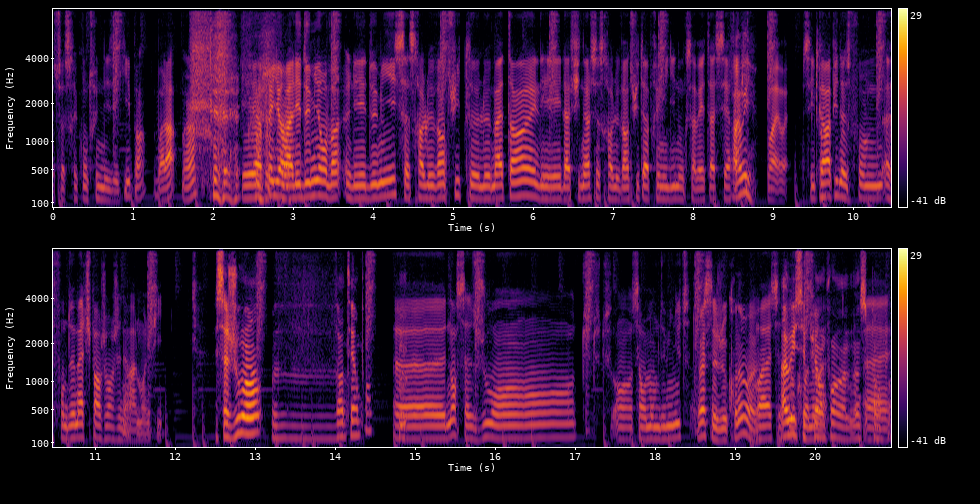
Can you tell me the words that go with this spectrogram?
ça serait contre une des équipes, hein, voilà. hein. et après il y aura les demi en vingt- les demi, ça sera le 28 le, le matin et les- la finale ce sera le 28 après-midi, donc ça va être assez Ah rapide. Ouais ouais, c'est hyper rapide. Elles font elles font deux matchs par jour généralement les filles. Ça joue en 21 points? Euh, non, ça se joue en, en- c'est en nombre de minutes. Ouais, c'est le jeu chrono. ouais. Ouais, ça se Ah joue oui, c'est chrono, plus ouais. points. Non, c'est pas points.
